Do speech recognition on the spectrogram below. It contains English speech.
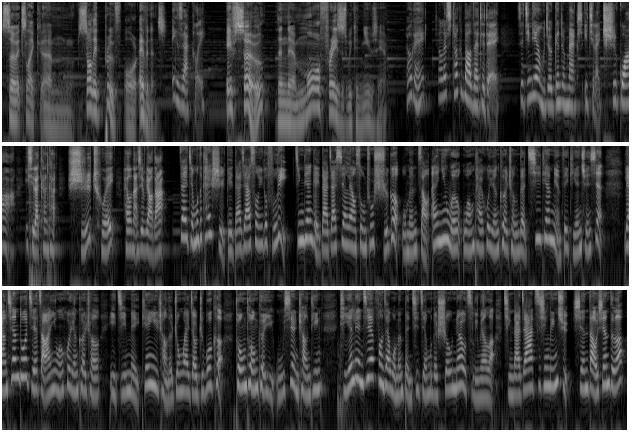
So it's like um, solid proof or evidence. Exactly. If so, then there are more phrases we can use here. Okay, so let's talk about that today. 所以今天我们就跟着 Max 一起来吃瓜啊，一起来看看实锤还有哪些表达。在节目的开始，给大家送一个福利。今天给大家限量送出十个我们早安英文王牌会员课程的七天免费体验权限，两千多节早安英文会员课程以及每天一场的中外教直播课，通通可以无限畅听。体验链接放在我们本期节目的 show notes 里面了，请大家自行领取，先到先得。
